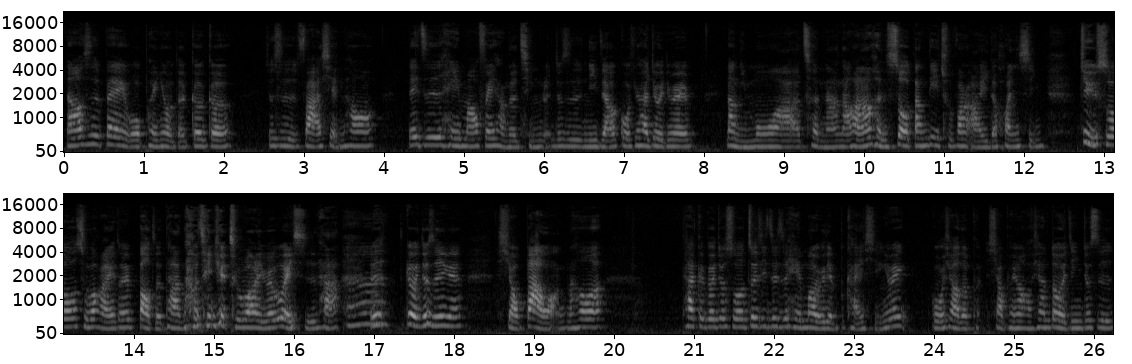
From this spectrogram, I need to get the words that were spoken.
然后是被我朋友的哥哥就是发现，然后那只黑猫非常的亲人，就是你只要过去，它就一定会让你摸啊、蹭啊，然后好像很受当地厨房阿姨的欢心。据说厨房阿姨都会抱着它，然后进去厨房里面喂食它，啊就是根本就是一个小霸王。然后他哥哥就说，最近这只黑猫有点不开心，因为国小的朋小朋友好像都已经就是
